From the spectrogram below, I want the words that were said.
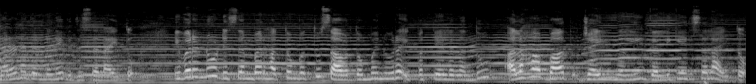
ಮರಣದಂಡನೆ ವಿಧಿಸಲಾಯಿತು. ಇವರನ್ನು ಡಿಸೆಂಬರ್ ಹತ್ತೊಂಬತ್ತು ಸಾವಿರದ ಒಂಬೈನೂರ ಇಪ್ಪತ್ತೇಳರಂದು ಅಲಹಾಬಾದ್ ಜೈಲಿನಲ್ಲಿ ಗಲ್ಲಿಗೇರಿಸಲಾಯಿತು.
